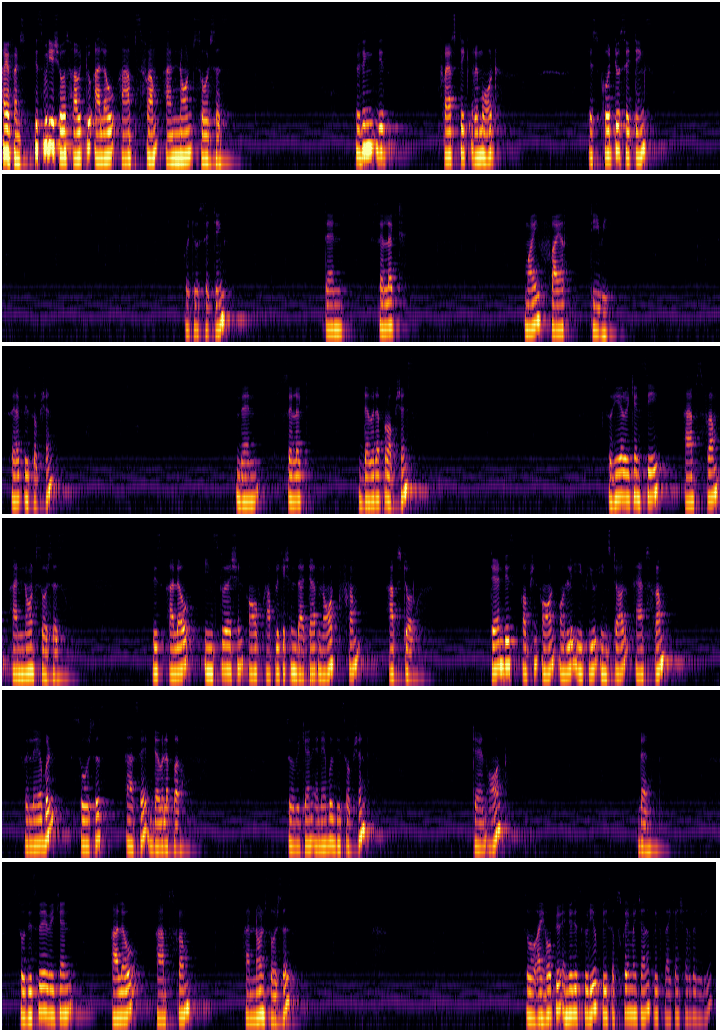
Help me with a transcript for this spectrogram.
Hi friends, this video shows how to allow apps from unknown sources. Using this Fire Stick remote, just go to settings, go to settings, then select My Fire TV. Select this option. Then select developer options. So here we can see apps from unknown sources. This allow installation of applications that are not from app store. Turn this option on only if you install apps from reliable sources as a developer. So we can enable this option. Turn on. Done. So this way we can allow apps from unknown sources. So i hope you enjoy this video. Please subscribe my channel. Please like and share the video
